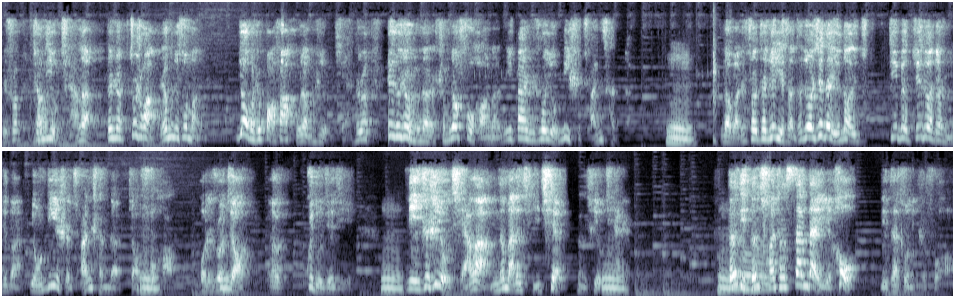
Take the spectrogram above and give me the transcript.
就是说只要你有钱了，但是说实话，人们就说嘛，要么是暴发户，要么是有钱。他说这个叫什么呢？什么叫富豪呢？一般是说有历史传承的，嗯知道吧？就说这个意思。他说现在有到阶段阶段叫什么阶段？有历史传承的叫富豪，或者说叫呃贵族阶级。嗯你这是有钱了，你能买得起一切，那你是有钱人。嗯，等你能传承三代以后，你再说你是富豪，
